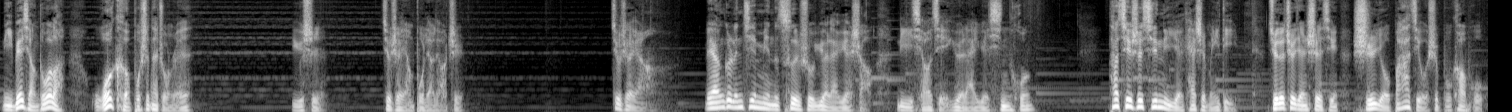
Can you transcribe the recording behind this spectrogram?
你别想多了，我可不是那种人。于是，就这样不了了之。就这样，两个人见面的次数越来越少，李小姐越来越心慌。她其实心里也开始没底，觉得这件事情十有八九是不靠谱。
